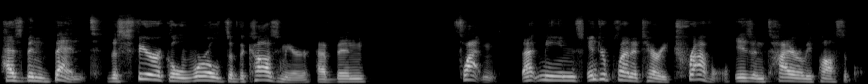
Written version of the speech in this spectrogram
has been bent, the spherical worlds of the Cosmere have been flattened. That means interplanetary travel is entirely possible.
